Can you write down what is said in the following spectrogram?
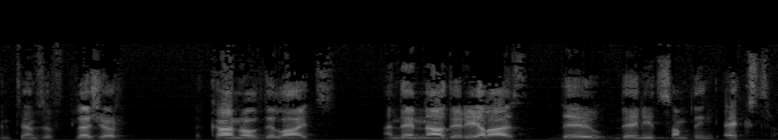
in terms of pleasure, carnal delights, and then now they realize they, they need something extra.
